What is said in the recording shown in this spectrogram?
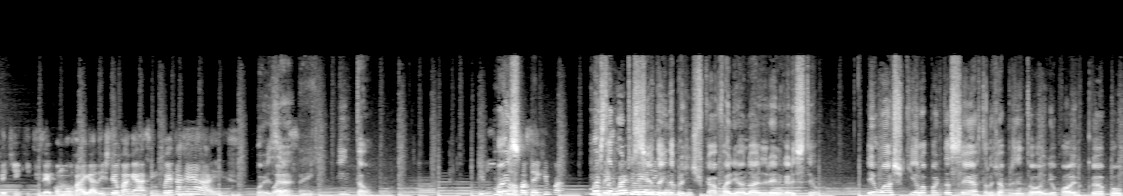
Eu tinha que dizer como vai, Galisteu, pra ganhar 50 reais. Pois Ou é. 100. Então, Mas- não, mas tá muito cedo ainda pra gente ficar avaliando a Irene Galisteu. Eu acho que ela pode dar certo, ela já apresentou ali o Power Couple,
